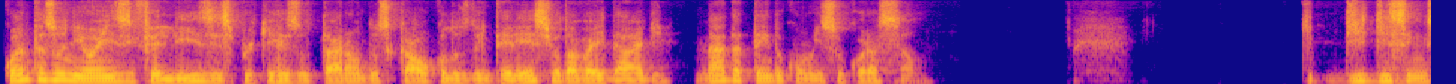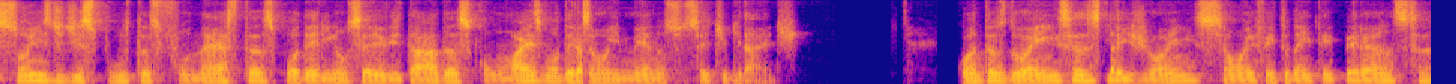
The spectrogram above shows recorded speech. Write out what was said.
Quantas uniões infelizes porque resultaram dos cálculos do interesse ou da vaidade, nada tendo com isso o coração? De dissensões de disputas funestas poderiam ser evitadas com mais moderação e menos suscetibilidade. Quantas doenças e legiões são efeito da intemperança,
